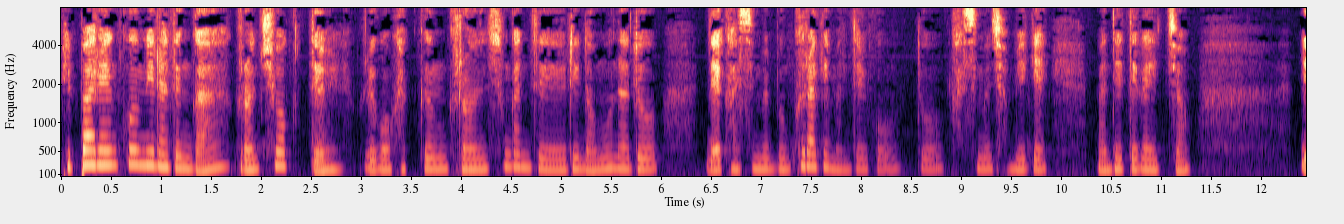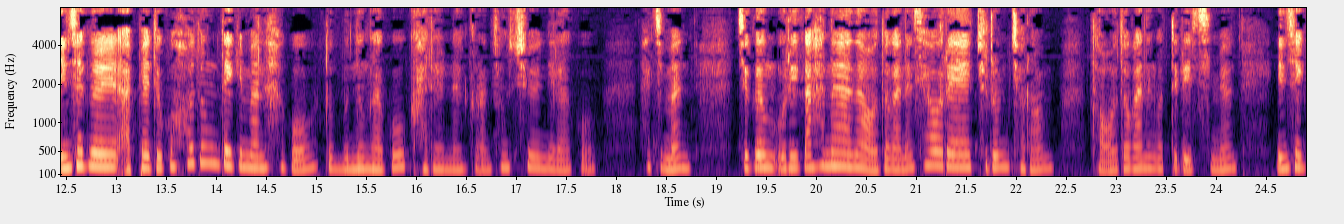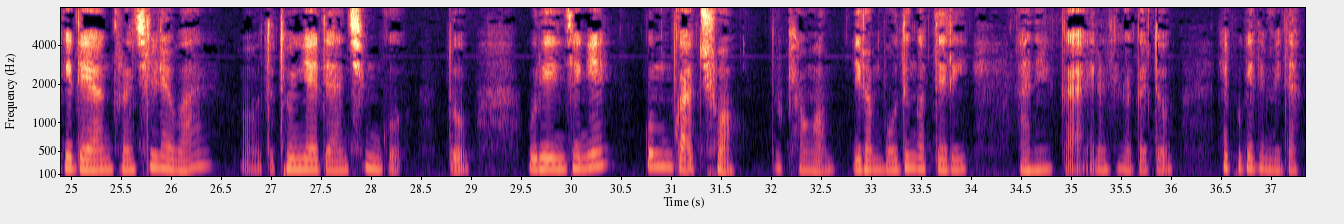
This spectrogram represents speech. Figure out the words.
빛바랜 꿈이라든가 그런 추억들, 그리고 가끔 그런 순간들이 너무나도 내 가슴을 뭉클하게 만들고 또 가슴을 저미게 만들 때가 있죠. 인생을 앞에 두고 허둥대기만 하고 또 무능하고 가련한 그런 청춘이라고 하지만 지금 우리가 하나하나 얻어가는 세월의 주름처럼 더 얻어가는 것들이 있으면 인생에 대한 그런 신뢰와 어, 또 동의에 대한 친구 또 우리 인생의 꿈과 추억 또 경험 이런 모든 것들이 아닐까 이런 생각을 또 해보게 됩니다.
